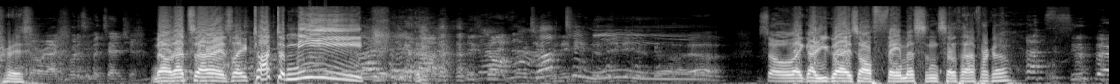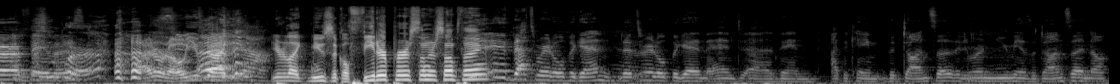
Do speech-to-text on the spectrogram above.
crazy. Sorry, I just wanted some attention. No, that's all right. It's like talk to me. Talk to me. So, like, are you guys all famous in South Africa? Super famous. I don't know. You've got you're like musical theater person or something. Eh, That's where it all began. That's where it all began, and uh, then I became the dancer. Then everyone knew me as a dancer, and now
